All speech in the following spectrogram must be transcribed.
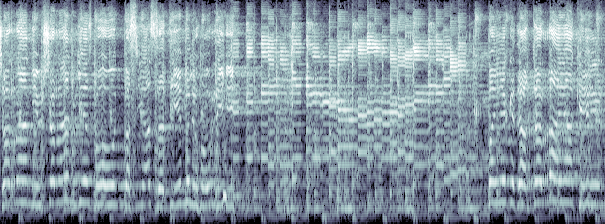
شەڕانی و شەڕان گێز بوون بە سیاسەتی ملهوڕی بە یەکدا قەڕایە کرد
